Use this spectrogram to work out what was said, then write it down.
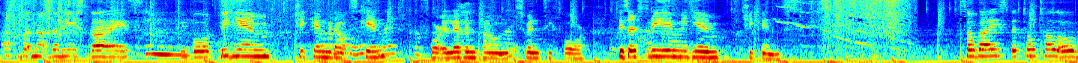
Last but not the least guys we bought medium chicken without skin for 11 pounds 24 these are three medium chickens so guys the total of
